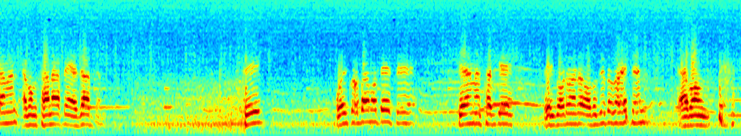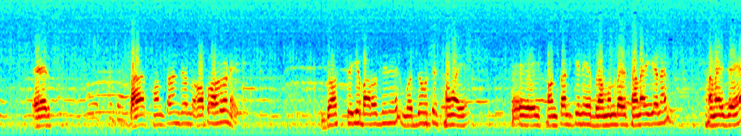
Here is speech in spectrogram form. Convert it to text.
জানান এবং থানা আপনি এজাজ দেন। ঠিক ওই কথা মতে সে চেয়ারম্যান স্যারকে এই ঘটনাটা অবগত করেছেন এবং এর তার সন্তান জন্য অপহরণে দশ থেকে বারো দিনের মধ্যবর্তী সময়ে এই সন্তানকে নিয়ে ব্রাহ্মণবাড়ি থানায় গেলেন থানায় যেয়ে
